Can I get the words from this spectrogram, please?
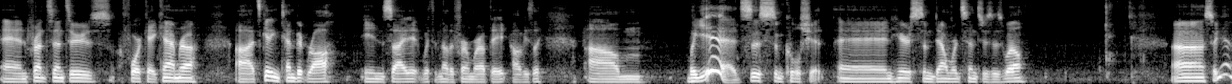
and front sensors, a 4K camera. Uh, it's getting 10-bit RAW inside it with another firmware update, obviously. Um, but yeah, it's just some cool shit. And here's some downward sensors as well. Uh, so yeah,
